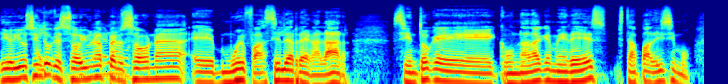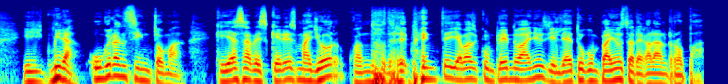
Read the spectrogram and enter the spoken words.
Digo, yo siento Ay, que soy una persona eh, muy fácil de regalar. Siento que con nada que me des está padrísimo. Y mira, un gran síntoma que ya sabes que eres mayor cuando de repente ya vas cumpliendo años y el día de tu cumpleaños te regalan ropa.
